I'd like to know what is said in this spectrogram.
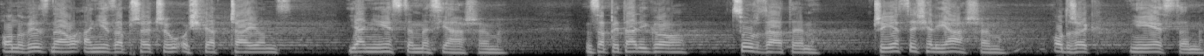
On wyznał, a nie zaprzeczył, oświadczając, ja nie jestem Mesjaszem. Zapytali go, cóż zatem, czy jesteś Eliaszem? Odrzekł, nie jestem.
